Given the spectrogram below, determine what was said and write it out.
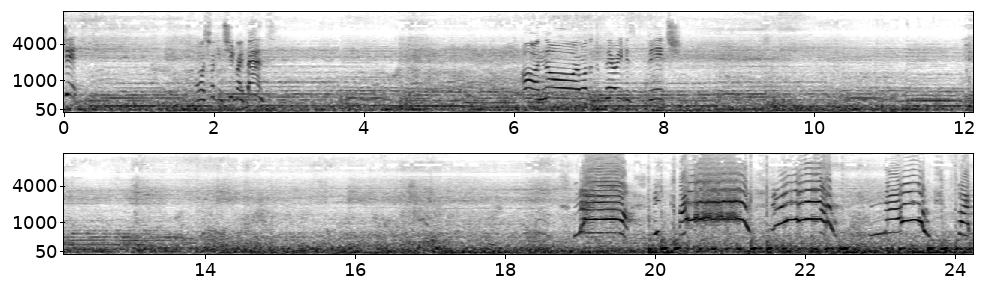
shit! Almost fucking shit my pants! Oh no, I wanted to parry this bitch. Ah! Ah! No! Fuck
